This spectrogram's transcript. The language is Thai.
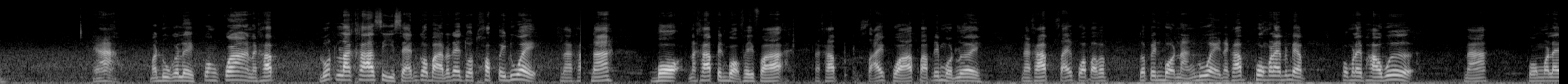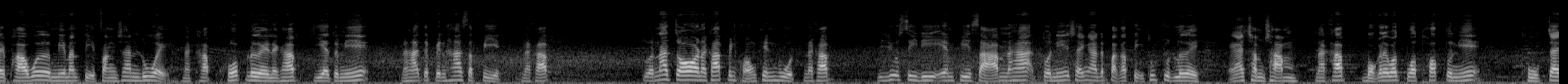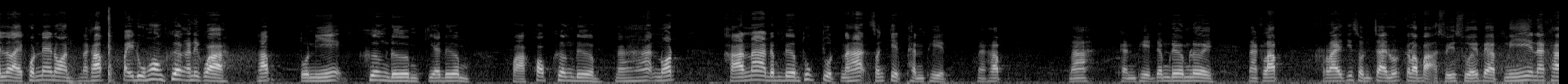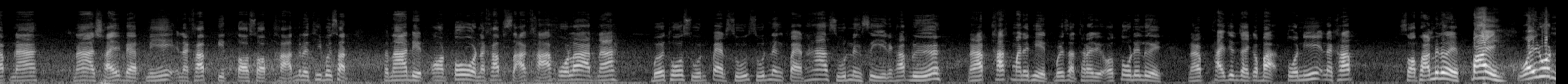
อะมาดูกันเลยกว้างๆนะครับรถราคา 4 0 0แสนกว่าบาทแล้วได้ตัวท็อปไปด้วยนะครับนะ เบาะนะครับเป็นเบาะไฟฟ้านะครับซ้ายขวาปรับได้หมดเลยนะครับซ้ายขวาปรับตัวเป็นเบาะหนังด้วยนะครับพวงมาลัยเป็นแบบพวงมาลัยพาวเวอร์นะพวงมาลัยพาวเวอร์มีมันติฟังก์ชันด้วยนะครับครบเลยนะครับเกียร์ตัวนี้นะฮะจะเป็น 5 สปีดนะครับตัวหน้าจอนะครับเป็นของ Kenwood นะครับวิทยุ CD MP3 นะฮะตัวนี้ใช้งานได้ปกติทุกจุดเลยแอร์ช่ำๆนะครับบอกเลยว่าตัวท็อปตัวนี้ถูกใจหลายๆคนแน่นอนนะครับไปดูห้องเครื่องกันดีกว่าครับตัวนี้เครื่องเดิมเกียร์เดิม ฝาครอบเครื่องเดิมนะฮะน็อตคาหน้าเดิมๆทุกจุดนะฮะสังเกตแผ่นเพจนะครับนะแผ่นเพจเดิมๆเลยนะครับใครที่สนใจรถกระบะสวยๆแบบนี้นะครับนะน่าใช้แบบนี้นะครับติดต่อสอบถามได้เลยที่บริษัทธนาเดชออโต้นะครับสาขาโคราชนะเบอร์โทร 0800185014 นะครับ หรือนะครับทักมาในเพจบริษัทธนาเดชออโต้ได้เลยนะครับใครสนใจกระบะตัวนี้นะครับ สอบถามได้เลย ไป ไวรุ่น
